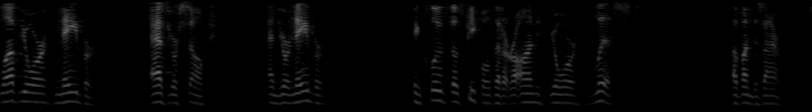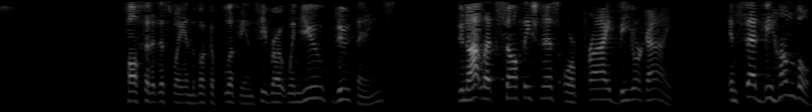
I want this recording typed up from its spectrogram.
love your neighbor as yourself. And your neighbor includes those people that are on your list of undesirables. Paul said it this way in the book of Philippians. He wrote, when you do things, do not let selfishness or pride be your guide. Instead, be humble.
